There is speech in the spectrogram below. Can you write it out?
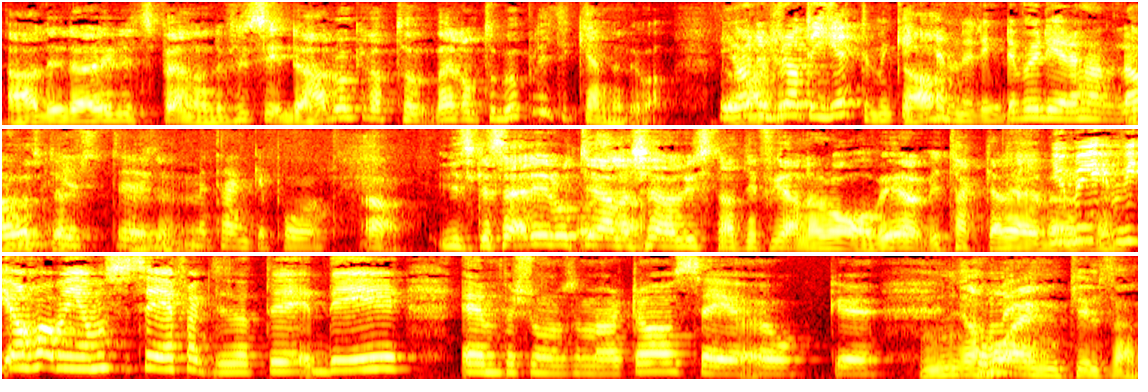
Ja, det där är lite spännande. För se, det hade de kunnat ta upp, men de tog upp lite Kennedy va? Ja, du pratade jättemycket Ja. Kennedy. Det var ju det det handlade om. Just Just, eh, med tanke på... Ja. Vi ska säga det då till alla kära lyssnare att ni får gärna höra av er. Vi tackar även... Jo, men, vi- jaha, men jag måste säga faktiskt att det, det är en person som har hört av sig och... eh, Mm, jag kommer- har en till sen.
